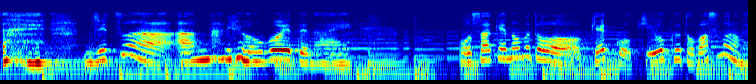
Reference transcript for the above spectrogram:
実はあんまり覚えてない。お酒飲むと結構記憶飛ばすのよね。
